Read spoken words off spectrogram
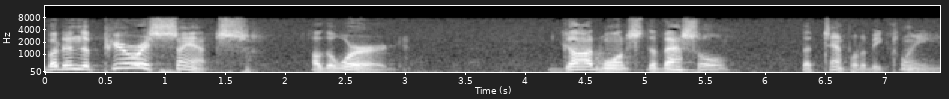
But in the purest sense of the word, God wants the vessel, the temple, to be clean.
